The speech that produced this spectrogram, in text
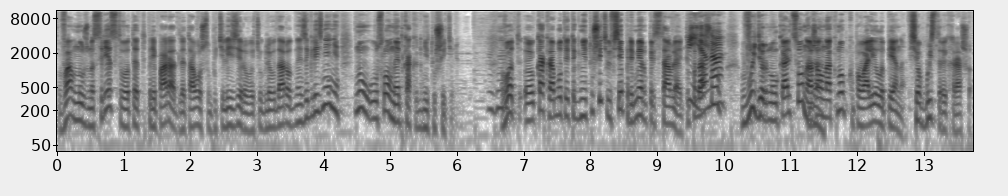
Вам нужно средство, вот этот препарат для того, чтобы утилизировать углеводородные загрязнения, ну, условно, это как огнетушитель. Мгм. Вот э, как работает огнетушитель, все примерно представляют. Ты Пена. подошел, выдернул кольцо, нажал Да. на кнопку, повалила пена. Все быстро и хорошо.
